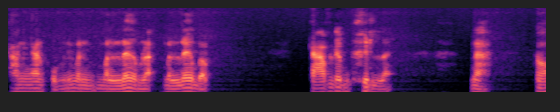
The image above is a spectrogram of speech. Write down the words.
การงานผมนี่มันมันเริ่มละมันเริ่มแบบกราฟเริ่มขึ้นล้วนะก็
